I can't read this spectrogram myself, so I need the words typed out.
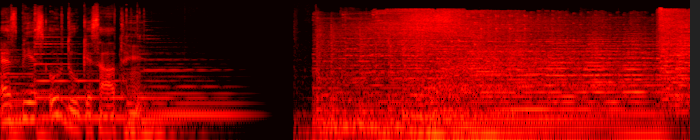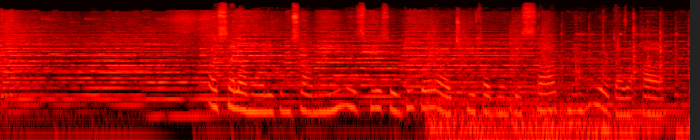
ایس بی ایس اردو کے ساتھ ہیں۔ السلام علیکم سامعین ایس بی ایس اردو پر آج کی خبروں کے ساتھ میں ہوں وردہ وقار۔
